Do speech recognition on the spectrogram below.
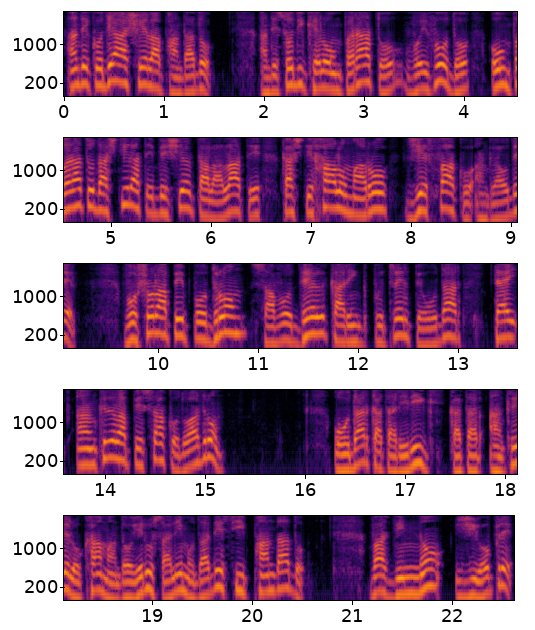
Ande codea așela pandado. Ande sodi che lo împărato, voivodo, o împărato da știlate beșel talalate, ca știhalo maro gerfaco anglaudel. Voșola pe podrom, savodel, caring pătrel pe udar, te-ai ancrela pe saco do adrom. O dar cataririg catar ancrelo camando Jerusalemo da desi pandado. Vas din nou giopre.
